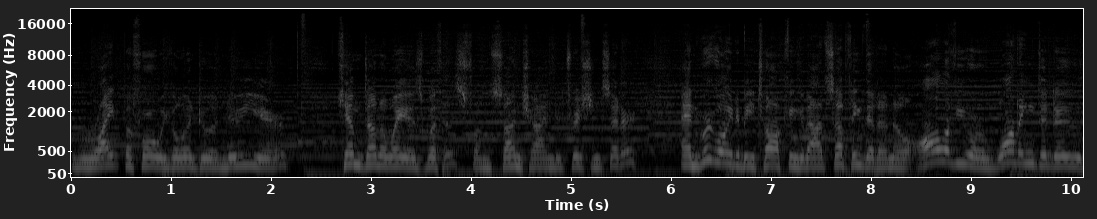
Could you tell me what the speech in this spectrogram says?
right before we go into a new year. Kim Dunaway is with us from Sunshine Nutrition Center, and we're going to be talking about something that I know all of you are wanting to do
